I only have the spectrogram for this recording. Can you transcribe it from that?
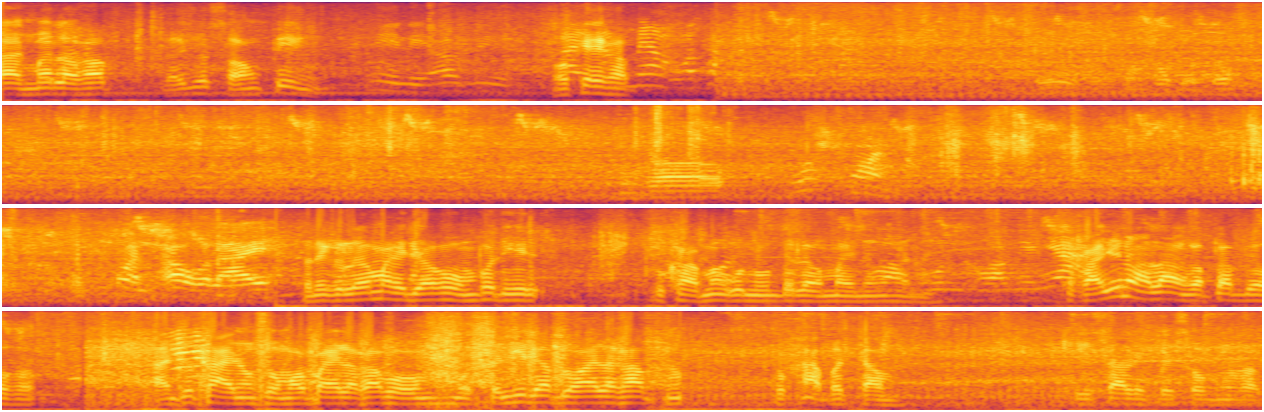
ร้านเมื่อแล้วครับเหลืออยู่สองปิ้งนี่นี่เอาดิโอเคครับแมวว่าครับโอ้ยห่อนห่อนเอาอะไรตอนนี้ก็เหลือไม่เดียวครับผมพอดี ลูกค้ามาอุดหนุนไปแล้วไม่นึงพันสขายอยู่หน้าร้านกับแป๊บเดียวครับ อันสุดท้ายน้องส่งมาไปแล้วครับผมหมดเป็นที่เรียบร้อยแล้วครับลูกค้าประจำขี่ซาเล็กไปส่งนะครับ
